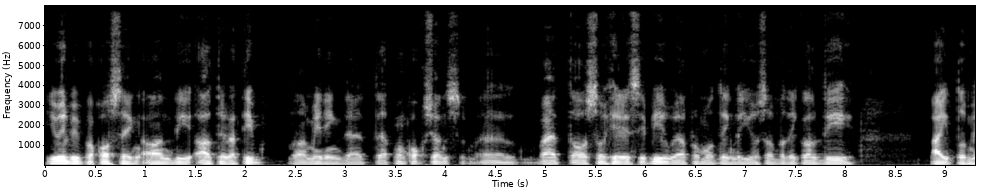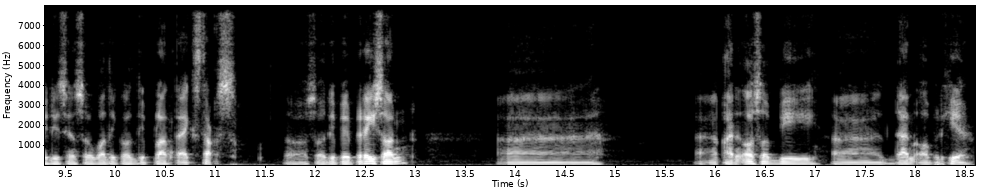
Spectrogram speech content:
you will be focusing on the alternative. No, meaning that uh, concoctions, uh, but also here in CP, we are promoting the use of what they call the phytomedicines or what they call the plant extracts. Uh, so the preparation uh, uh, can also be uh, done over here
